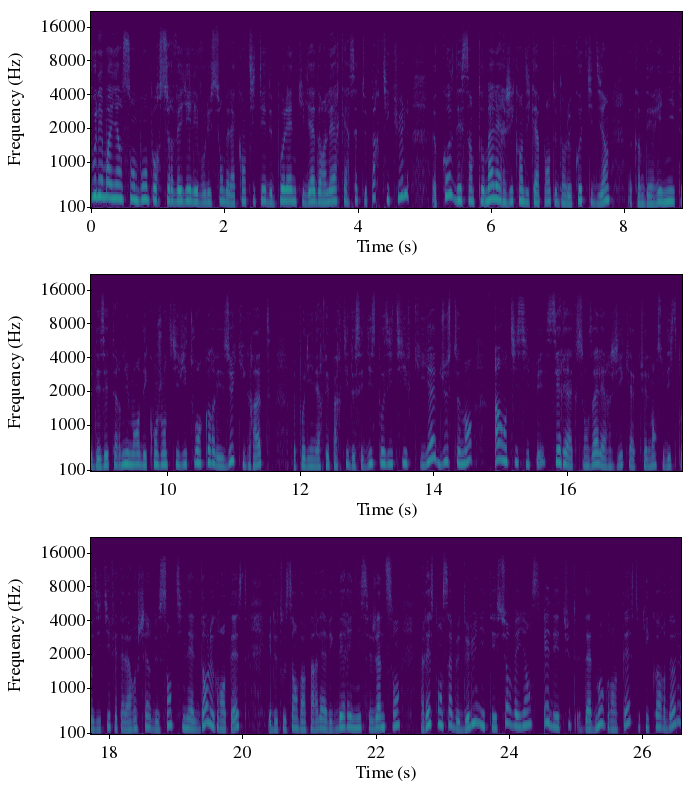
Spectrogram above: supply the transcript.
Tous les moyens sont bons pour surveiller l'évolution de la quantité de pollen qu'il y a dans l'air car cette particule euh, cause des symptômes allergiques handicapantes dans le quotidien euh, comme des rhinites, des éternuements, des conjonctivites ou encore les yeux qui grattent. Euh, Pollinaire fait partie de ces dispositifs qui aident justement à anticiper ces réactions allergiques. Actuellement, ce dispositif est à la recherche de sentinelles dans le Grand Est et de tout ça, on va en parler avec Bérénice Jeanneson, responsable de l'unité surveillance et d'études d'Admo Grand Est qui coordonne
